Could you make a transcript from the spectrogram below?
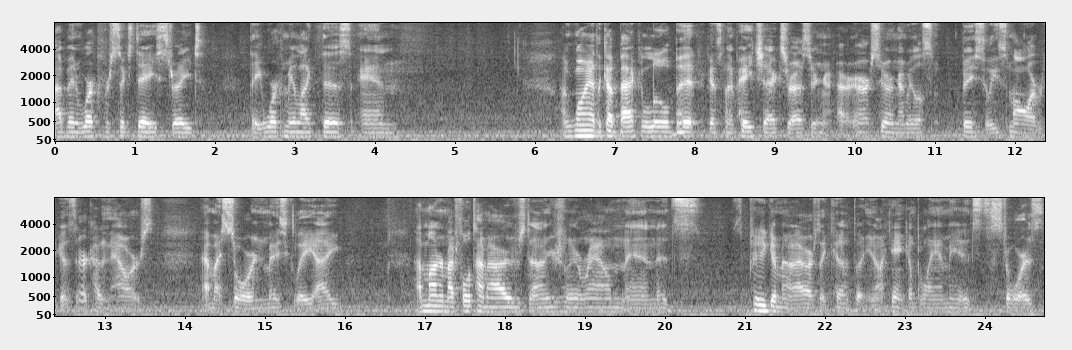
I've been working for six days straight. They work me like this and I'm going to have to cut back a little bit because my paychecks are soon, going to be a little, basically smaller because they're cutting hours at my store and basically I I'm under my full-time hours I'm usually around and it's, it's pretty good amount of hours they cut but you know I can't complain I mean it's the stores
